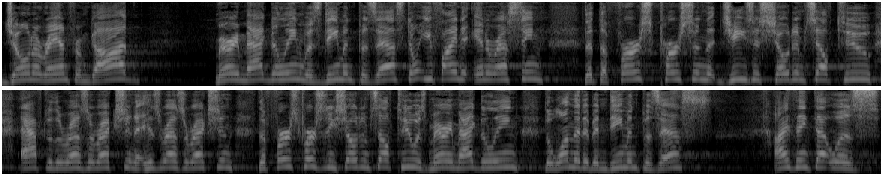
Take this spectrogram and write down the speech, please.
Jonah ran from God. Mary Magdalene was demon possessed. Don't you find it interesting that the first person that Jesus showed himself to after the resurrection, at his resurrection, the first person he showed himself to was Mary Magdalene, the one that had been demon possessed? I think that was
